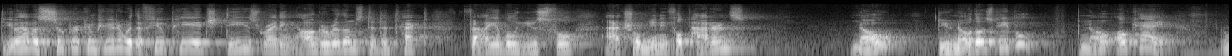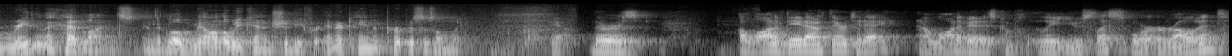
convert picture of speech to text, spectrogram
Do you have a supercomputer with a few PhDs writing algorithms to detect valuable, useful, actual, meaningful patterns? No? Do you know those people? No? Okay. Reading the headlines in the Globe and Mail on the weekend should be for entertainment purposes only. Yeah, there's a lot of data out there today, and a lot of it is completely useless or irrelevant.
